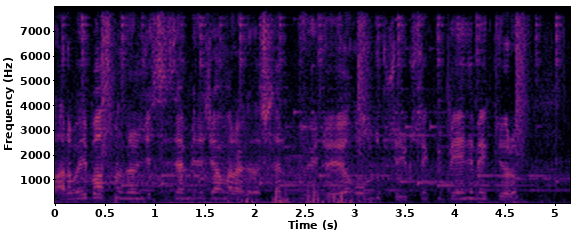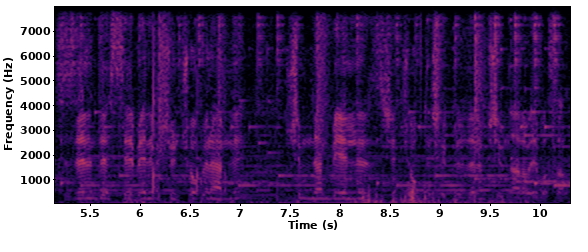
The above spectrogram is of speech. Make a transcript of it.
Arabayı basmadan önce sizden bir ricam var arkadaşlar. Bu videoya oldukça yüksek bir beğeni bekliyorum. Sizlerin desteği benim için çok önemli. Şimdiden beğenileriniz için çok teşekkür ederim. Şimdi arabayı basalım.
